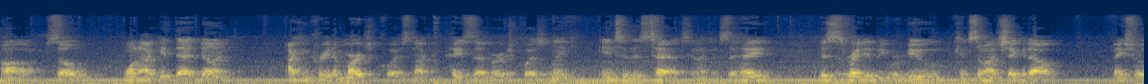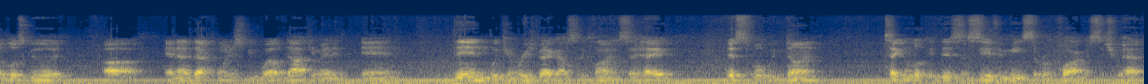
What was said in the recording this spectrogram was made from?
Uh, so when I get that done, I can create a merge request and I can paste that merge request link into this task and I can say, hey, this is ready to be reviewed. Can somebody check it out? Make sure it looks good. Uh, and at that point, it should be well documented. And then we can reach back out to the client and say, hey, this is what we've done. Take a look at this and see if it meets the requirements that you have.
